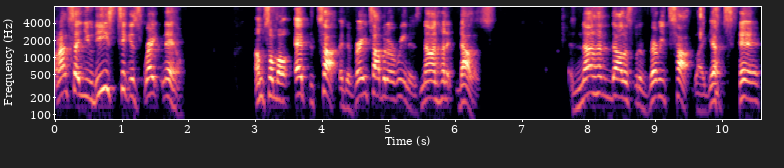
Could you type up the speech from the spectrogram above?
When I tell you these tickets right now, I'm talking about at the top, at the very top of the arena is nine hundred dollars. Nine hundred dollars for the very top, like you know I'm saying.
